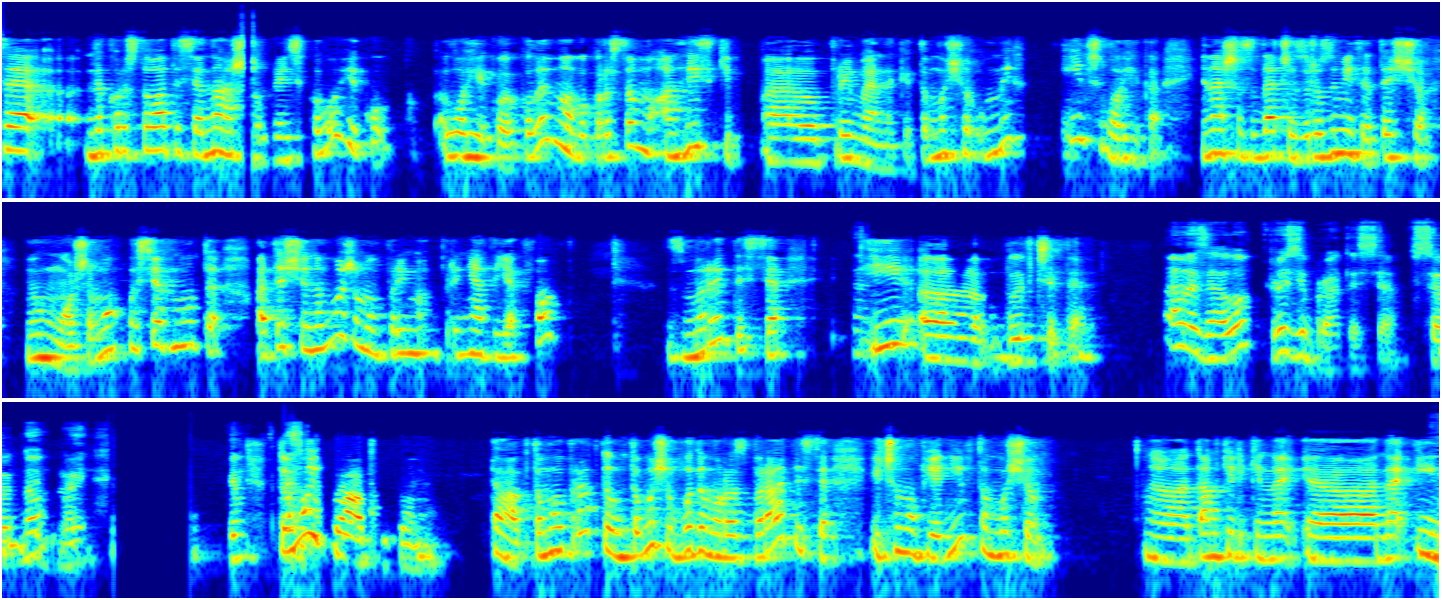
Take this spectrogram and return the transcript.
це не користуватися нашою українською логікою, коли ми використовуємо англійські прийменники, тому що у них інша логіка. І наша задача зрозуміти те, що ми можемо осягнути, а те, що не можемо прийняти як факт, змиритися і е, вивчити. Але загалом розібратися. Все одно ми Тому і практикум. Так, тому і практикум, тому що будемо розбиратися. І чому п'ять днів? Тому що е, там тільки на, е, на ін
